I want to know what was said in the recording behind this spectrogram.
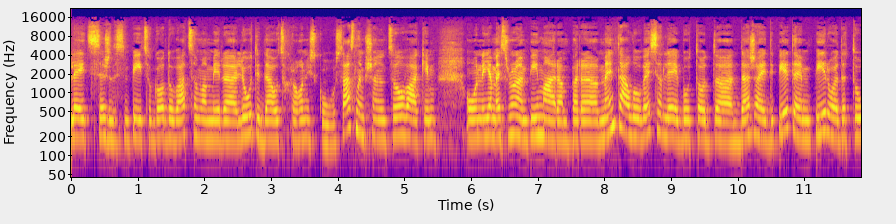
Līdz 65 gadu vecumam ir ļoti daudz hronisku saslimšanu cilvēkiem. Un, ja mēs runājam, piemēram, par mentālo veselību, tad dažādi pietēmi pieroda to,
